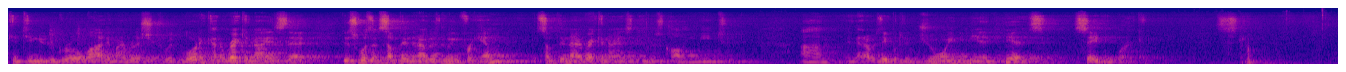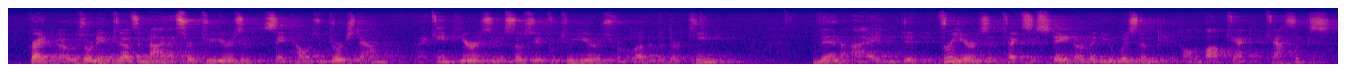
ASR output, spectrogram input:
continued to grow a lot in my relationship with the Lord and kind of recognized that this wasn't something that I was doing for Him, but something I recognized that He was calling me to. Um, and that I was able to join in His saving work. I was ordained in 2009. I served two years at St. Helens of Georgetown. And I came here as the associate for two years, from 11 to 13. Then I did three years at Texas State, Our Lady of Wisdom, all the Bobcat Catholics.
